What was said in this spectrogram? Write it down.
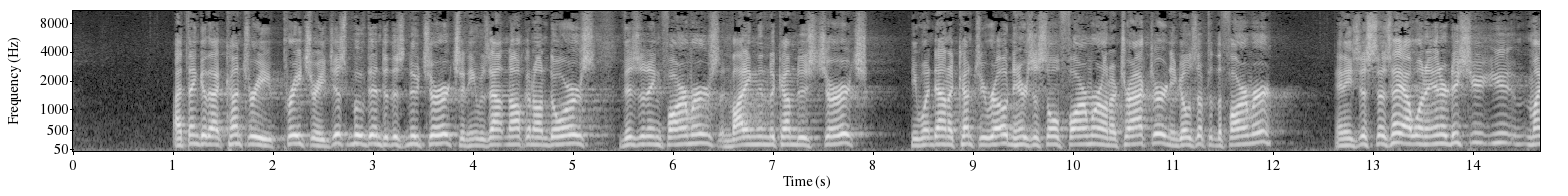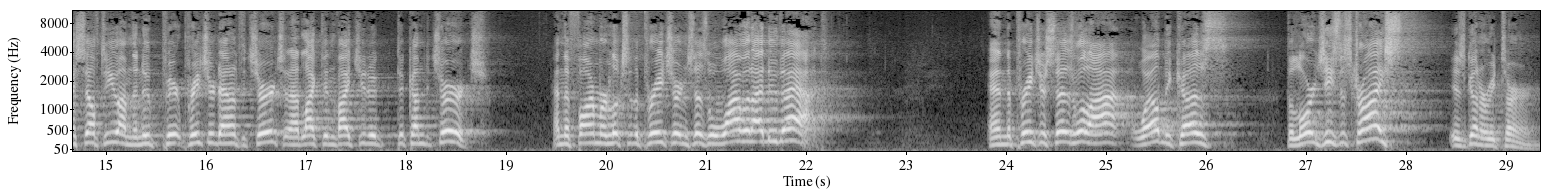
I think of that country preacher. He just moved into this new church and he was out knocking on doors, visiting farmers, inviting them to come to his church. He went down a country road and here's this old farmer on a tractor and he goes up to the farmer and he just says, Hey, I want to introduce you, you myself to you. I'm the new pre- preacher down at the church and I'd like to invite you to, to come to church. And the farmer looks at the preacher and says, Well, why would I do that? And the preacher says, Well, I, well, because the Lord Jesus Christ is going to return.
